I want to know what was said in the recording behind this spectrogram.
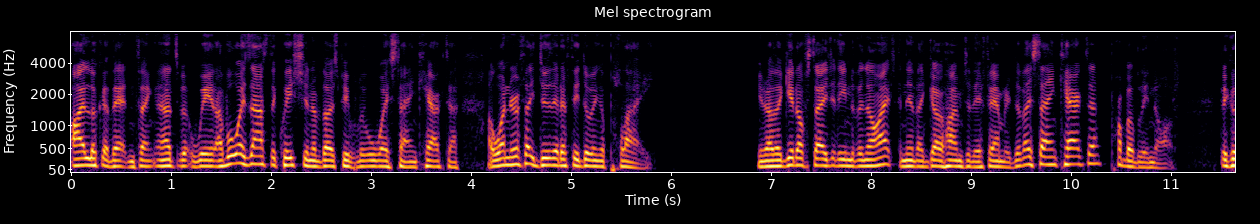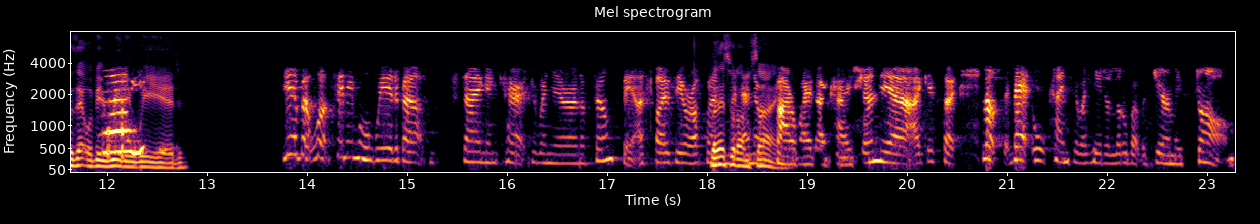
I look at that and think oh, that's a bit weird. I've always asked the question of those people who always stay in character. I wonder if they do that if they're doing a play. You know, they get off stage at the end of the night and then they go home to their family. Do they stay in character? Probably not. because that would be really weird. Yeah, but what's any more weird about staying in character when you're in a film set? I suppose you're often But that's what I'm in saying. a faraway location. Yeah, I guess so. Look, that all came to a head a little bit with Jeremy Strong.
